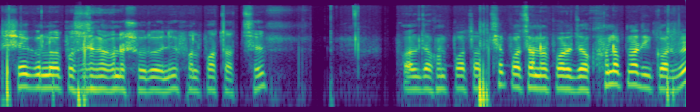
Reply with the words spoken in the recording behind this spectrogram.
সেগুলো প্রসেসিং এখনও শুরু হয়নি, ফল পচাচ্ছে। ফল যখন পচাচ্ছে, পচানোর পরে যখন আপনার ই করবে,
